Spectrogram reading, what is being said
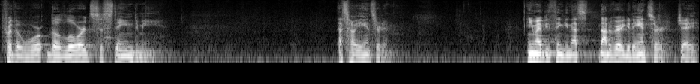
for the, the Lord sustained me. That's how he answered him. You might be thinking, that's not a very good answer, Jay.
